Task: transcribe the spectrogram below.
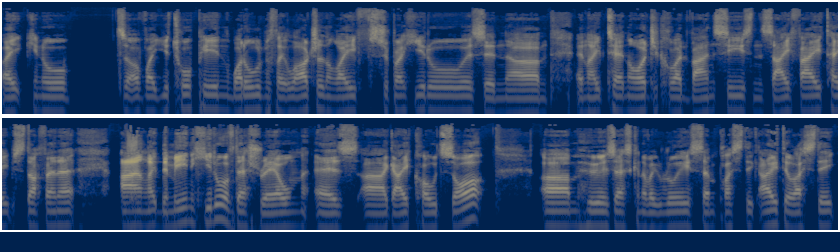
like you know sort of like utopian world with like larger than life superheroes and um and like technological advances and sci-fi type stuff in it. And like the main hero of this realm is a guy called Zot um, who is this kind of like really simplistic, idealistic,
